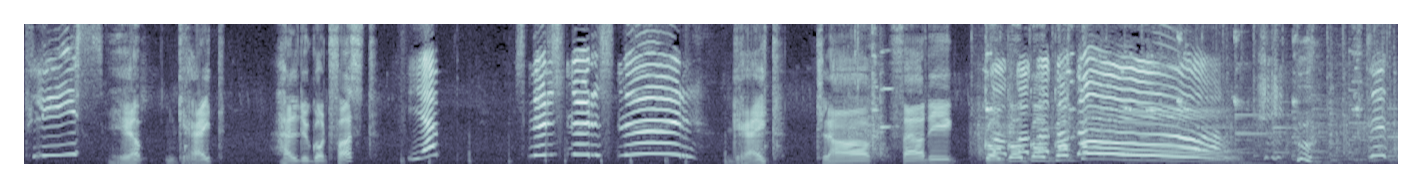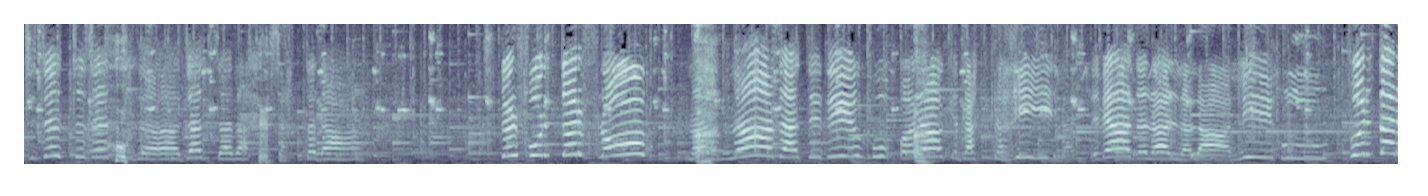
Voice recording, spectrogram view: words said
Please? Ja, greit. Held du godt fast? Jepp. Snurr, snurr, snurr. Greit. Klar, ferdig, go, go, go, go, gå! Snurr Fortere, fortere!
